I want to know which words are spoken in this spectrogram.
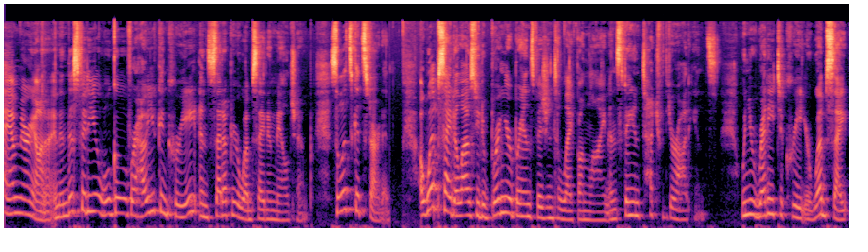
Hi, I'm Mariana, and in this video, we'll go over how you can create and set up your website in MailChimp. So let's get started. A website allows you to bring your brand's vision to life online and stay in touch with your audience. When you're ready to create your website,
